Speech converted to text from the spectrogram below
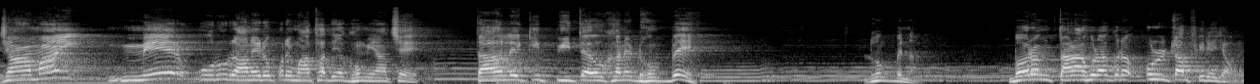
জামাই মেয়ের উরু রানের উপরে মাথা দিয়ে ঘুমিয়ে আছে, তাহলে কি পিতা ওখানে ঢুকবে? ঢুকবে না। বরং তাড়াহুড়া করে উল্টা ফিরে যাবে।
